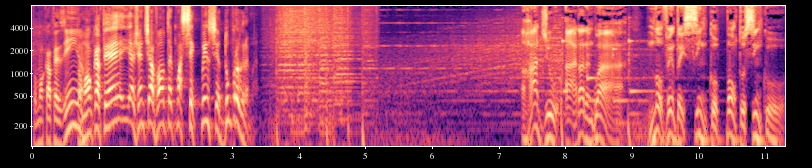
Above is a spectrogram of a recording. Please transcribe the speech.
Tomar um cafezinho? Tomar um café e a gente já volta com a sequência do programa. Rádio Araranguá 95.5.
